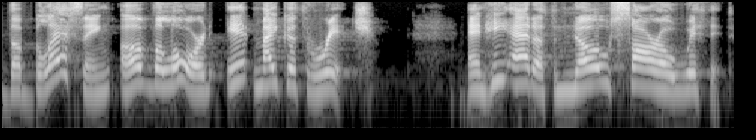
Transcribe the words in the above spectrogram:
The blessing of the Lord, it maketh rich, and he addeth no sorrow with it.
